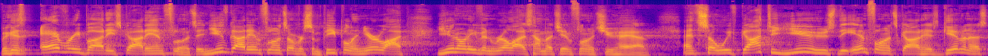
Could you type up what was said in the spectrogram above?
because everybody's got influence and you've got influence over some people in your life you don't even realize how much influence you have and so we've got to use the influence god has given us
